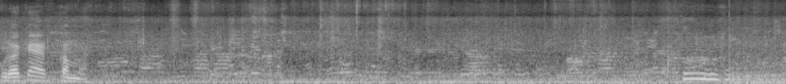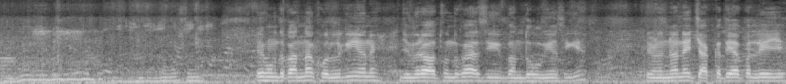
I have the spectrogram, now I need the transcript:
ਪੂਰਾ ਘੈਂਟ ਕੰਮ ਹੈ। ਇਹ ਹੁਣ ਦੁਕਾਨਾਂ ਖੁੱਲ ਗਈਆਂ ਨੇ। ਜਿਵੇਂ ਰਾਤ ਨੂੰ ਦਿਖਾਇਆ ਸੀ, ਬੰਦ ਹੋ ਗਈਆਂ ਸੀਗੀਆਂ। ਤੇ ਹੁਣ ਇਹਨਾਂ ਨੇ ਚੱਕ ਤੇ ਆ ਪੱਲੇ ਜੇ।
